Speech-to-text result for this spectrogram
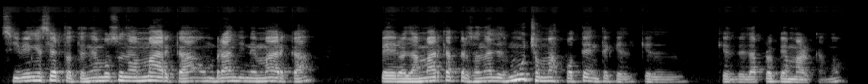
si bien es cierto, tenemos una marca, un branding de marca, pero la marca personal es mucho más potente que el, que el, de la propia marca, ¿no?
